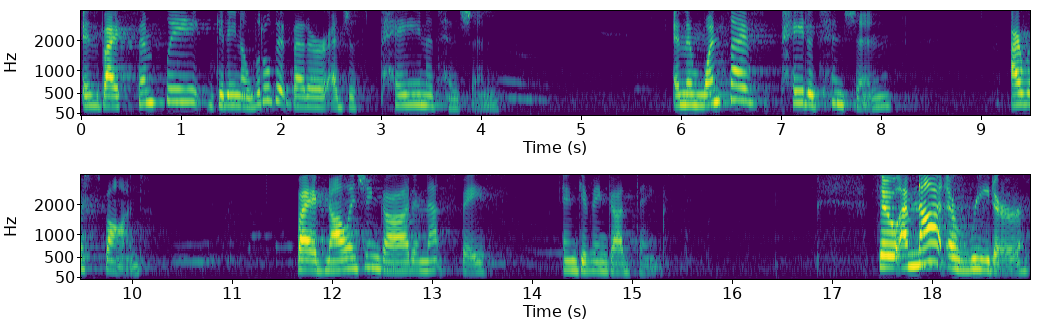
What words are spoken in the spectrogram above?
is by simply getting a little bit better at just paying attention. And then once I've paid attention, I respond by acknowledging God in that space and giving God thanks. So I'm not a reader.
